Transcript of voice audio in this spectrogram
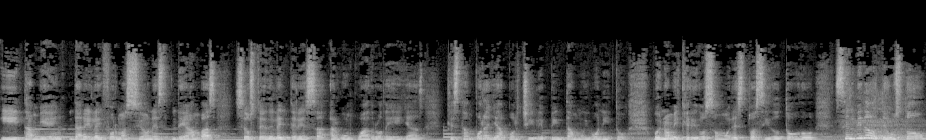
y también daré las informaciones de ambas si a ustedes les interesa algún cuadro de ellas que están por allá por Chile, pinta muy bonito. Bueno, mis queridos amores, esto ha sido todo. Si el video te gustó,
